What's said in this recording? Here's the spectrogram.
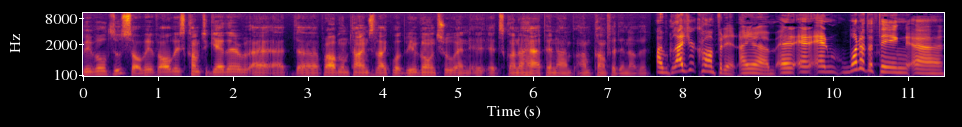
we will do so. We've always come together uh, at uh, problem times like what we're going through, and it, it's going to happen. I'm, I'm confident of it. I'm glad you're confident. I am. And, and, and one other thing uh,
